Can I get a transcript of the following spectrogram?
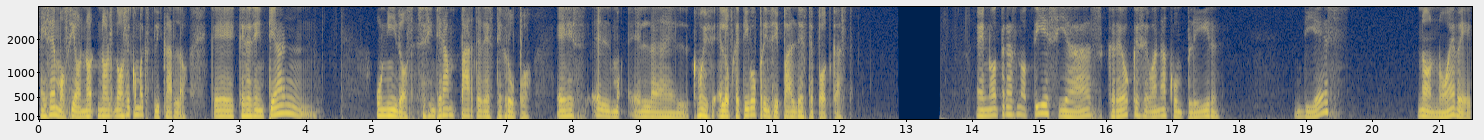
esa emoción. No, no, no sé cómo explicarlo. Que, que se sintieran unidos. Se sintieran parte de este grupo es el, el, dice? el objetivo principal de este podcast. En otras noticias, creo que se van a cumplir 10, no, 9,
